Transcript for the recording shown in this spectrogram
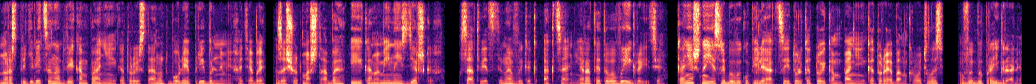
но распределится на две компании, которые станут более прибыльными хотя бы за счет масштаба и экономии на издержках. Соответственно, вы как акционер от этого выиграете. Конечно, если бы вы купили акции только той компании, которая обанкротилась, вы бы проиграли.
